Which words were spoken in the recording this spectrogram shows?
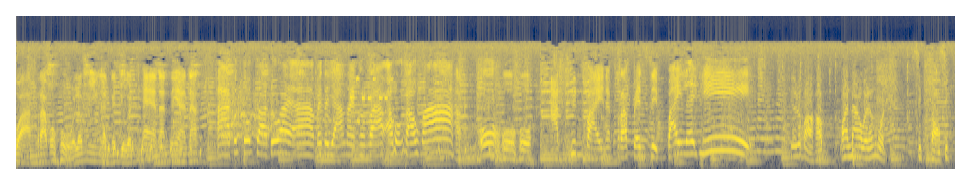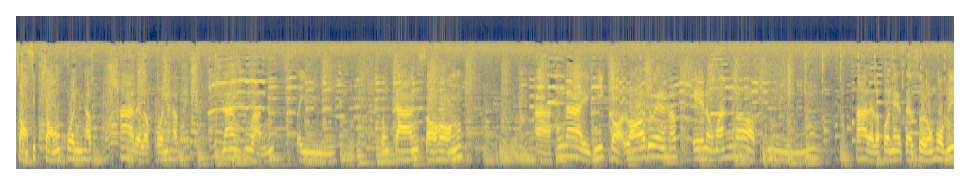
กว่าครับโอ้โห แล้วมีเงินกันอยู่กันแค่นั้นเนี่ยนะอ่าตุ๊กๆจอดด้วยอ่าไปสยามหน่อยครับเอาพวกเรามา โอ้โหอัดขึ้นไปนะครับ เป็นสิบไปเลยพี่ เชื่อหรือเปล่าครับว่านั่งไว้ทั้งหมด 12 12 12 คนครับท่าแต่ละคนนะครับ นั่งข้างหลังสี่ตรงกลางสองอ่าข้างหน้าอีกมีเกาะล้อด้วยนะครับ เอ็นออกมาข้างนอกอืมท่าแต่ละคนเนี่ยแต่ส่วนของผมนี่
